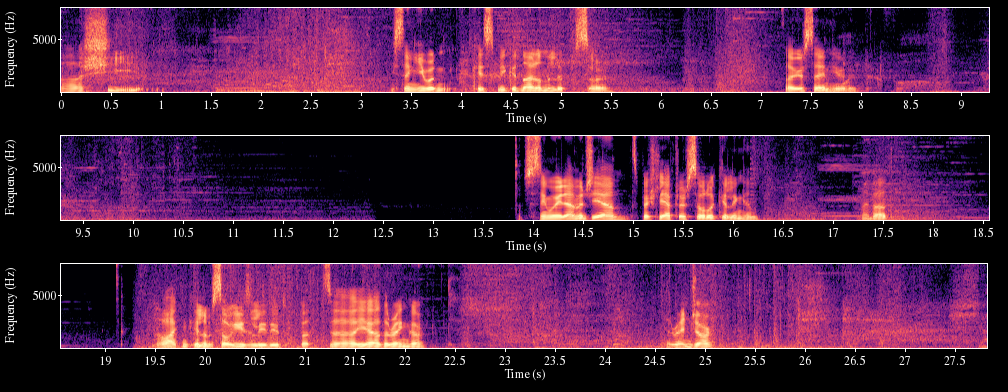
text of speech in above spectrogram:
Ah shit. You saying you wouldn't kiss me goodnight on the lips, or? Is that what you're saying here, dude? Just way damage, yeah, especially after solo killing him. My bad. Oh, I can kill him so easily, dude. But uh, yeah, the Rengar. The Rengar. Shut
